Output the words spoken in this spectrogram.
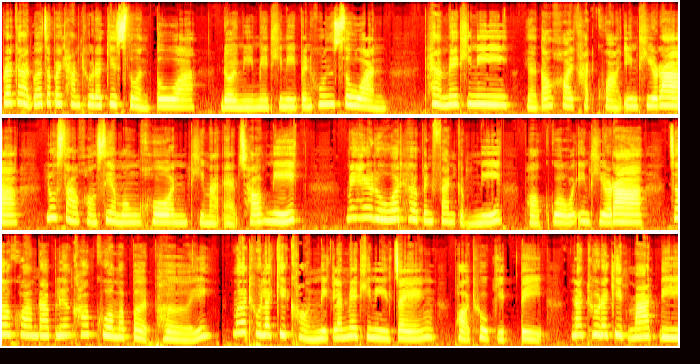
ประกาศว่าจะไปทำธุรกิจส่วนตัว โดยมีเมทินีเป็นหุ้นส่วน แถมเมทินียังต้องคอยขัดขวางอินทิรา ลูกสาวของเสี่ยมงคลที่มาแอบชอบนิก ไม่ให้รู้ว่าเธอเป็นแฟนกับนิก พราะกลัวว่าอินทิรา เจอความลับเรื่องครอบครัวมาเปิดเผย เมื่อธุรกิจของนิกและเมทินีเจ๊งเพราะถูกกิตติ นักธุรกิจมาดดี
